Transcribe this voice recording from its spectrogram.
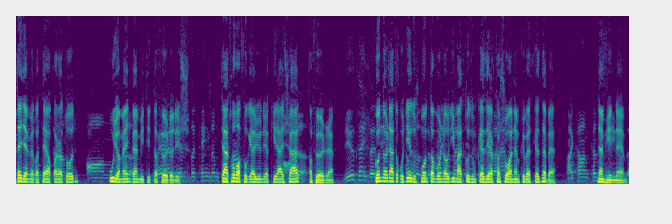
tegyen meg a te akaratod, úgy a mennyben, mint itt a földön is. Tehát hova fog eljönni a királyság? A földre. Gondolnátok, hogy Jézus mondta volna, hogy imádkozunk ezért, ha soha nem következne be? Nem hinném.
